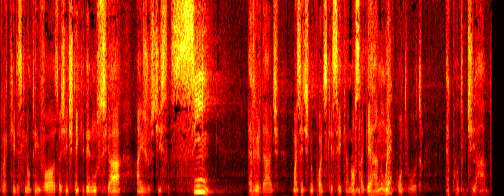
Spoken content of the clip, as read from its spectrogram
para aqueles que não têm voz, a gente tem que denunciar a injustiça. Sim, é verdade, mas a gente não pode esquecer que a nossa guerra não é contra o outro, é contra o diabo,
